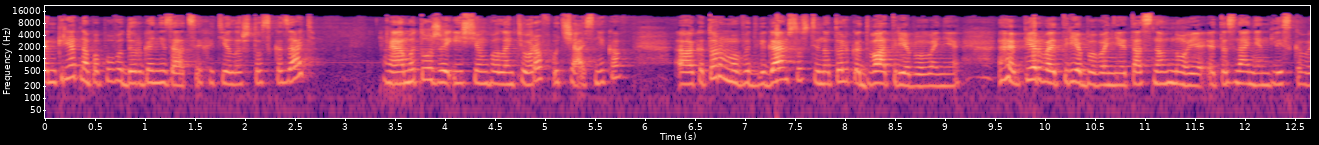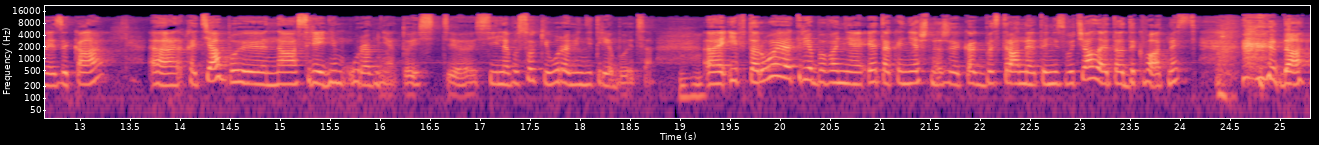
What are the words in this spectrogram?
Конкретно по поводу организации хотела что сказать. Э, Мы тоже ищем волонтеров, участников, э, которым мы выдвигаем, собственно, только два требования. Первое требование, это основное, это знание английского языка, э, хотя бы на среднем уровне, то есть сильно высокий уровень не требуется. Э, И второе требование, это, конечно же, как бы странно это ни звучало, это адекватность, да,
